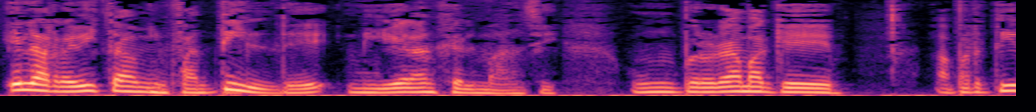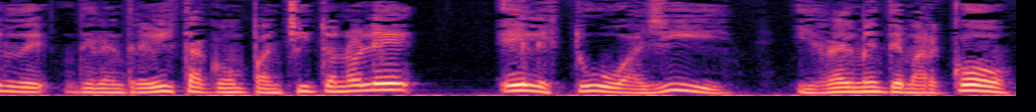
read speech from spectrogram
es la revista infantil de Miguel Ángel Mansi, un programa que a partir de, de la entrevista con Panchito Nolé, él estuvo allí y realmente marcó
